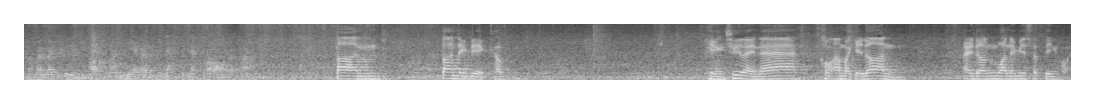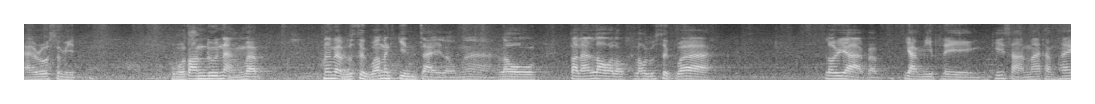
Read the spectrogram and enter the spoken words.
ทำไมมันคือความฝันเนี้ยมันถึงอยากเป็นนักร้องนะครับ ตอนตอนเด็กๆครับ เพลงชื่ออะไรนะ ของ Armageddon I Don't Wanna Miss a Thing ของ Aerosmith โหตอนดูหนังแบบมันแบบรู้สึกว่ามันกินใจเรามาก เราตอนนั้นเราเราเรารู้สึกว่า เราอยากแบบอยากมีเพลงที่สามารถทำให้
